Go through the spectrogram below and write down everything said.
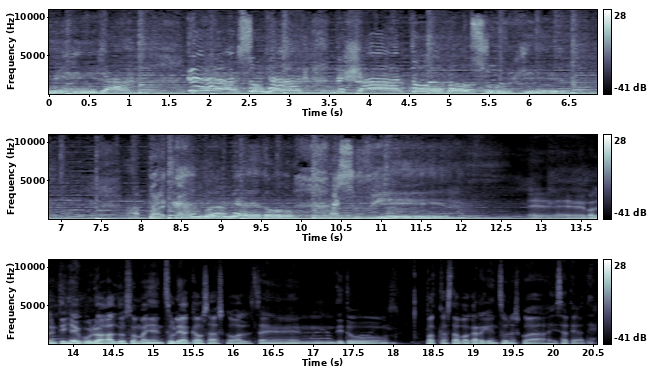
semilla, crear, soñar, dejar todo surgir, aparcando el miedo a sufrir. Eh, Valentinek burua galdu zuen, baina entzuleak gauza asko galtzen ditu podcast hau bakarrik entzunezkoa izategatik.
